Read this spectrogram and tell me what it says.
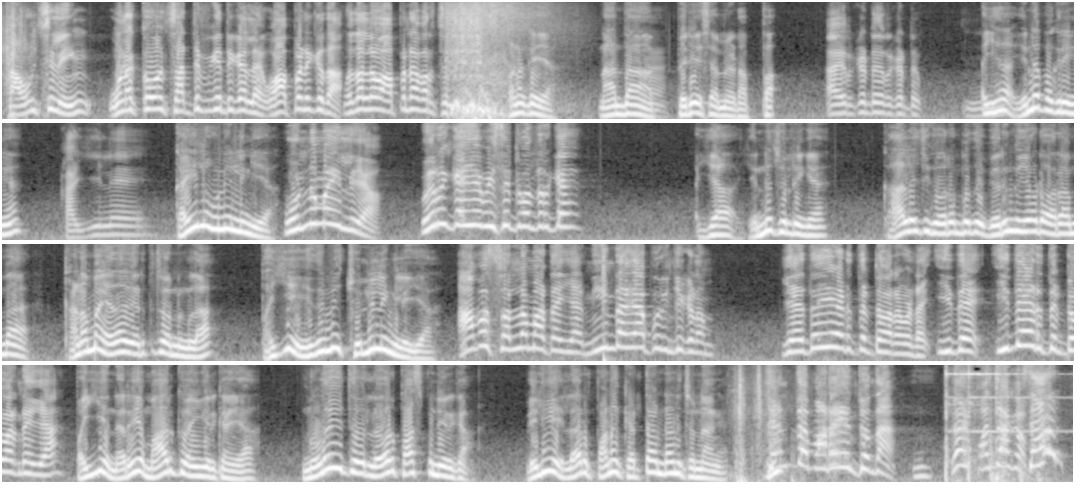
கவுன்சிலிங் உனக்கும் சர்டிபிகேட் இல்ல உன் அப்பனுக்கு தான். முதல்ல உன் அப்பனை வர சொல்லு. வணக்கம் ஐயா. நான் தான் பெரியசாமியோட அப்பா. இருக்கட்டும் இருக்கட்டும். ஐயா என்ன பாக்குறீங்க? கையிலே. கையில ஒண்ணும் இல்லைங்கய்யா. ஒண்ணுமே இல்லையா? வெறும் கையை வீசிட்டு வந்திருக்க ஐயா என்ன சொல்றீங்க? காலேஜுக்கு வரும்போது வெறுங்கையோட வராம கனமா ஏதாவது எடுத்துட்டு வரணுங்களா? பையன் எதுவுமே சொல்லலைங்களே ஐயா அவன் சொல்ல மாட்டாயா நீ தாயா புரிஞ்சுக்கணும். எதையும் எடுத்துட்டு வர வேண்டாம். இதை இதை எடுத்துட்டு வரணையா பையன் நிறைய மார்க் வாங்கியிருக்கான் ஐயா. நுழைவுத் தேர்வில் வர பாஸ் பண்ணியிருக்கான். வெளியே எல்லாரும் பணம் கட்டாண்டான்னு சொன்னாங்க. எந்த மடையன் சொன்னான்? சார்!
